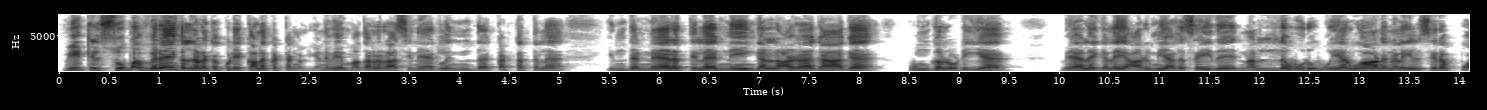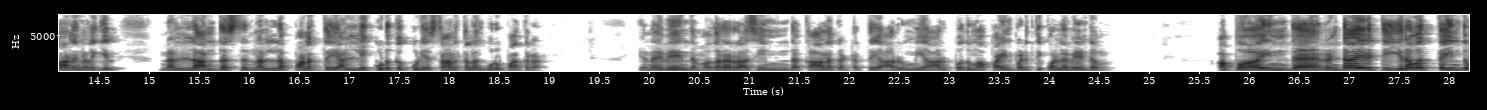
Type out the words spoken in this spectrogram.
வீட்டில் சுப விரயங்கள் நடக்கக்கூடிய காலகட்டங்கள். எனவே மகர ராசி நேயர்கள் இந்த கட்டத்தில் இந்த நேரத்தில் நீங்கள் அழகாக உங்களுடைய வேலைகளை அருமையாக செய்து நல்ல ஒரு உயர்வான நிலையில் சிறப்பான நிலையில் நல்ல அந்தஸ்து நல்ல பணத்தை அள்ளி கொடுக்கக்கூடிய ஸ்தானத்தெல்லாம் குரு பார்க்குறார். எனவே இந்த மகர ராசியும் இந்த காலகட்டத்தை அருமையாக அற்புதமாக பயன்படுத்தி கொள்ள வேண்டும். அப்போ இந்த ரெண்டாயிரத்தி இருபத்தைந்து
